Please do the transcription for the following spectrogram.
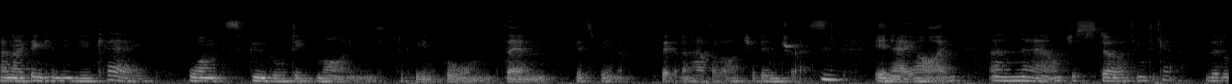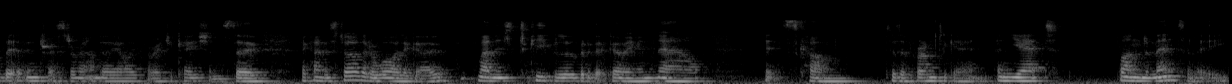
And I think in the UK, once Google DeepMind had been formed, then it's been a bit of an avalanche of interest mm. In AI, and now just starting to get a little bit of interest around AI for education. So I kind of started a while ago, managed to keep a little bit of it going, and now it's come to the front again. And yet, fundamentally,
